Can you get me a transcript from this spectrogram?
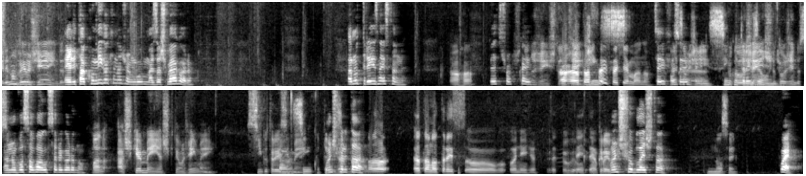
ele não veio o Gen ainda. Ele tá comigo aqui na jungle, mas acho que vai agora. Tá no 3 na stun. Aham. Fica Tá aí. Tá Eu, eu tô safe aqui, mano. Safe, seu safe. Eu tô 5, o 3 é eu onde? o Eu 5. não vou salvar o Suri agora, não. Mano, acho que é main, acho que tem um Gen main. 5, 3 Tá, e main. 5, Onde 3 que ele tá? Eu tô no- Eu tô no 3, ô, ô Ninja. Eu- Tem eu- eu tempo. Onde que o Blade tá? Não sei. Ué,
